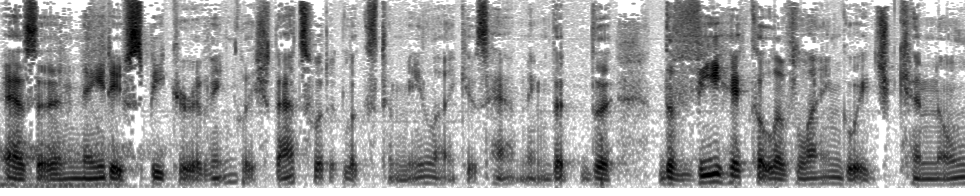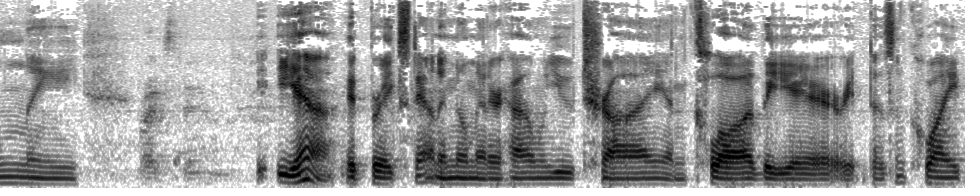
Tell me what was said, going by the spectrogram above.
as a native speaker of English, that's what it looks to me like is happening. That the the vehicle of language can only yeah, it breaks down, and no matter how you try and claw the air, it doesn't quite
